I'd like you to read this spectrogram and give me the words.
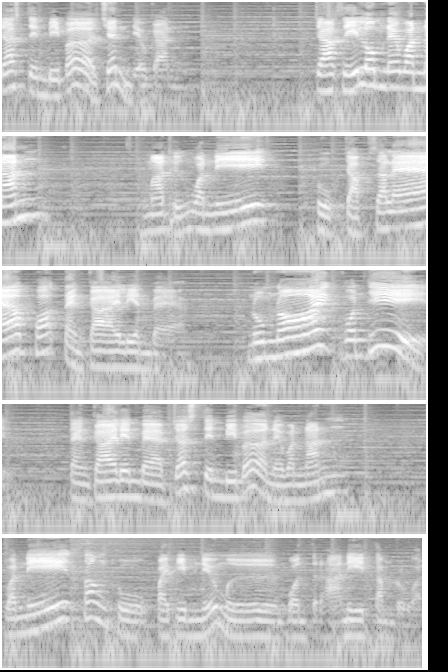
จัสตินบีเบอร์เช่นเดียวกัน จากสีลมในวันนั้น มาถึงวันนี้ถูกจับซะแล้วเพราะแต่งกายเรียนแบบ หนุ่มน้อยคนที่ แต่งกายเรียนแบบจัสตินบีเบอร์ในวันนั้น วันนี้ต้องถูกไปพิมพ์นิ้วมือบนสถานีตำรวจ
